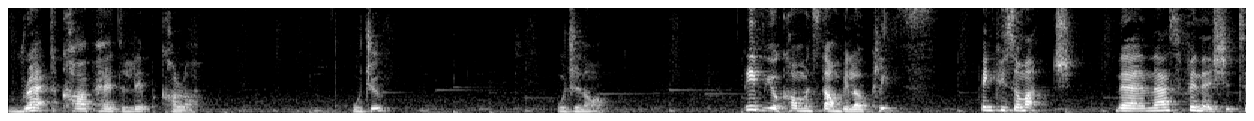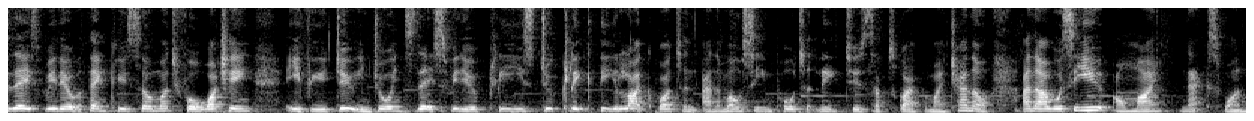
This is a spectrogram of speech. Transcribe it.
red carpet lip color. Would you? Would you not? Leave your comments down below please. Thank you so much. Then that's finished today's video. Thank you so much for watching. If you do enjoy today's video, please do click the like button and most importantly to subscribe to my channel. And I will see you on my next one.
